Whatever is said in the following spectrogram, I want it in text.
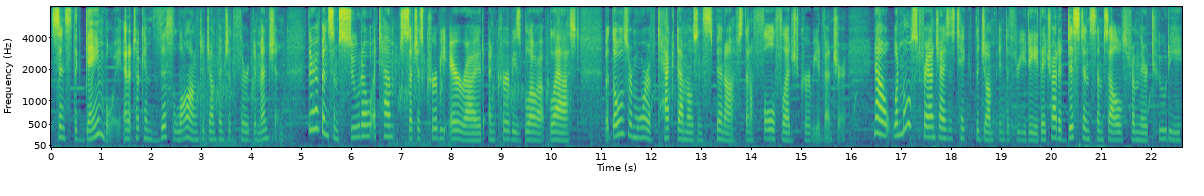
since the Game Boy, and it took him this long to jump into the third dimension. There have been some pseudo attempts, such as Kirby Air Ride and Kirby's Blowout Blast, but those are more of tech demos and spin offs than a full fledged Kirby adventure. Now, when most franchises take the jump into 3D, they try to distance themselves from their 2D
